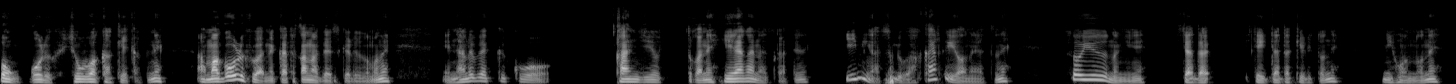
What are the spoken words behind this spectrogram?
本ゴルフ昭和化計画ね。あ、まあ、ゴルフはね、カタカナですけれどもね、えなるべくこう、漢字とかね、ひらがな使ってね、意味がすぐわかるようなやつね。そういうのにね、してだしていただけるとね、日本のね、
